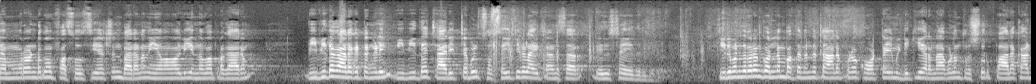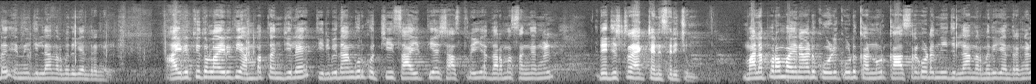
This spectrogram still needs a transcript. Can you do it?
മെമ്മോറാണ്ടം ഓഫ് അസോസിയേഷൻ ഭരണ നിയമാവലി എന്നിവ പ്രകാരം വിവിധ കാലഘട്ടങ്ങളിൽ വിവിധ ചാരിറ്റബിൾ സൊസൈറ്റികളായിട്ടാണ് സാർ രജിസ്റ്റർ ചെയ്തിരിക്കുന്നത്. തിരുവനന്തപുരം കൊല്ലം പത്തനംതിട്ട ആലപ്പുഴ കോട്ടയം ഇടുക്കി എറണാകുളം തൃശൂർ പാലക്കാട് എന്നീ ജില്ലാ നിർമ്മിതി കേന്ദ്രങ്ങൾ. ആയിരത്തി തൊള്ളായിരത്തി അമ്പത്തഞ്ചിലെ തിരുവിതാംകൂർ കൊച്ചി സാഹിത്യ ശാസ്ത്രീയ ധർമ്മ സംഘങ്ങൾ രജിസ്റ്റർ ആക്ട് അനുസരിച്ചും. മലപ്പുറം വയനാട് കോഴിക്കോട് കണ്ണൂർ കാസർഗോഡ് എന്നീ ജില്ലാ നിർമ്മിതി കേന്ദ്രങ്ങൾ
